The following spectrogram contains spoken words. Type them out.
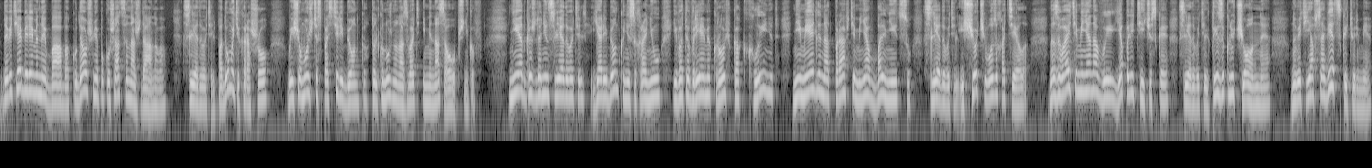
да ведь я беременная баба, куда уж мне покушаться на Жданова. Следователь, подумайте хорошо, вы еще можете спасти ребенка, только нужно назвать имена сообщников. «Нет, гражданин следователь, я ребенка не сохраню, и в это время кровь как хлынет. Немедленно отправьте меня в больницу. Следователь, еще чего захотела. Называйте меня на «вы», я политическая. Следователь, ты заключенная. Но ведь я в советской тюрьме.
